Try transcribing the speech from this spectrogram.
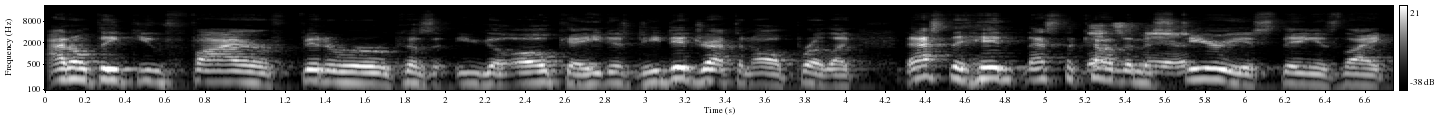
I don't think you fire Fitterer because you go oh, okay he just he did draft an all pro like that's the hidden that's the kind That's of the fair. mysterious thing is like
